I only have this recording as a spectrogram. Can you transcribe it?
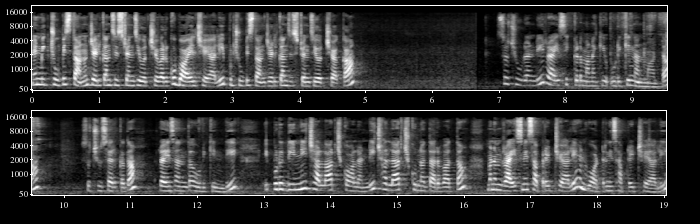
నేను మీకు చూపిస్తాను జెల్ కన్సిస్టెన్సీ వచ్చే వరకు బాయిల్ చేయాలి. ఇప్పుడు చూపిస్తాను జెల్ కన్సిస్టెన్సీ వచ్చాక. సో చూడండి రైస్ ఇక్కడ మనకి ఉడికిందనమాట. సో చూసారు కదా? రైస్ అంతా ఉడికింది. ఇప్పుడు దీన్ని చల్లార్చుకోవాలండి. చల్లార్చుకున్న తర్వాత మనం రైస్ని సపరేట్ చేయాలి అండ్ వాటర్ని సపరేట్ చేయాలి.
